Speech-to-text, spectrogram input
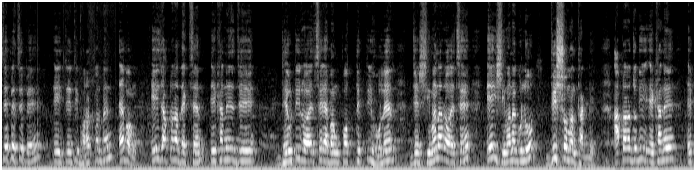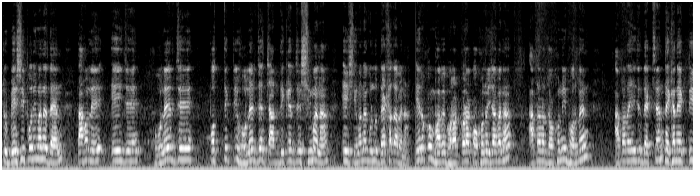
চেপে চেপে এই ট্রেটি ভরাট করবেন এবং এই যে আপনারা দেখছেন, এখানে যে ঢেউটি রয়েছে এবং প্রত্যেকটি হোলের যে সীমানা রয়েছে, এই সীমানাগুলো দৃশ্যমান থাকবে। আপনারা যদি এখানে একটু বেশি পরিমাণে দেন, তাহলে এই যে হোলের যে প্রত্যেকটি হোলের যে চারদিকের যে সীমানা, এই সীমানাগুলো দেখা যাবে না। এরকম ভাবে ভরাট করা কখনোই যাবে না। আপনারা যখনই ভরবেন, আপনারা এই যে দেখছেন, এখানে একটি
